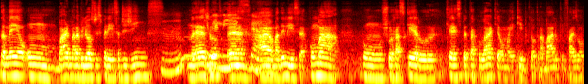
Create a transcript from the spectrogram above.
também um bar maravilhoso de experiência de jeans. Hum, né, que Ju? delícia. É, ah, é uma delícia. Com uma com um churrasqueiro que é espetacular, que é uma equipe que eu trabalho, que faz um,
